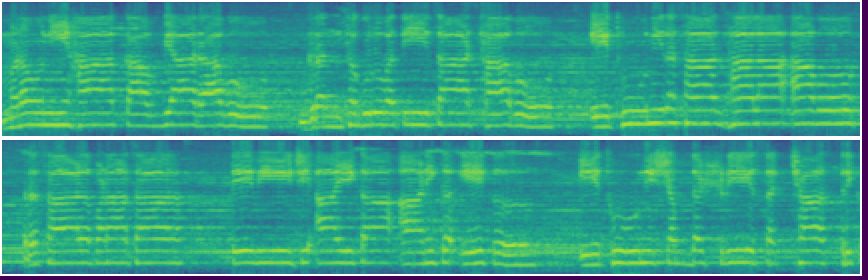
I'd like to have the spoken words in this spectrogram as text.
म्हणून हा काव्या रावो ग्रंथ गुरुवतीचा ठावो येथून रसा झाला आवो रसाळपणाचा देवीची आयिका आणिक एक. येथून शब्द श्री सच्छास्त्रिक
